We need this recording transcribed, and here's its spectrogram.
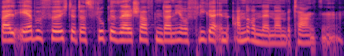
weil er befürchtet, dass Fluggesellschaften dann ihre Flieger in anderen Ländern betanken.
